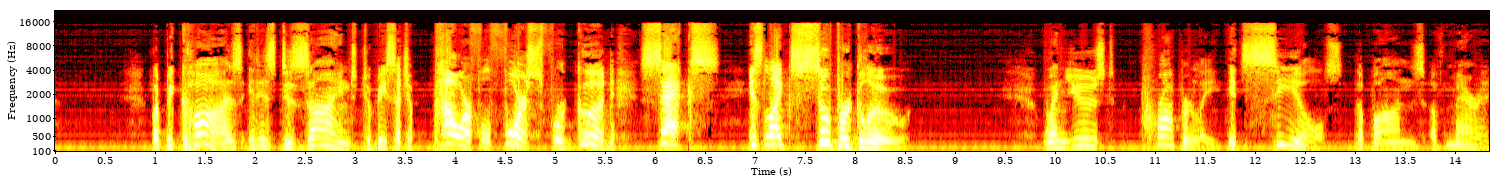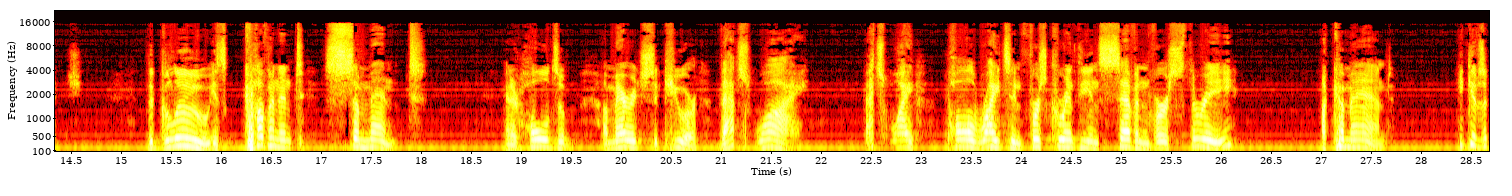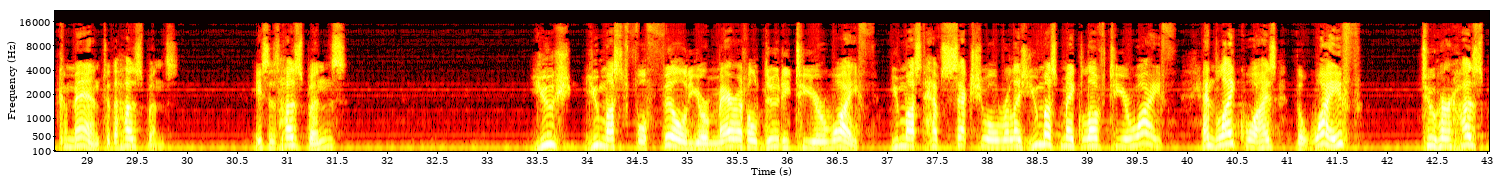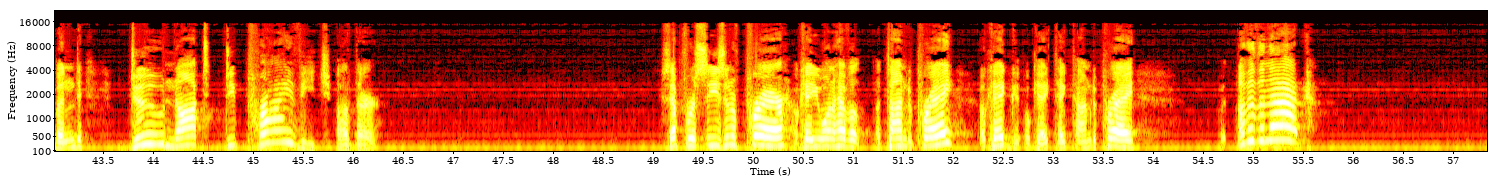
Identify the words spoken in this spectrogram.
but because it is designed to be such a powerful force for good. Sex is like superglue. When used properly, it seals the bonds of marriage. The glue is covenant cement, and it holds a, a marriage secure. That's why that's why Paul writes in 1 Corinthians 7, verse 3, a command. He gives a command to the husbands. He says, Husbands, you, sh- you must fulfill your marital duty to your wife. You must have sexual relations. You must make love to your wife. And likewise, the wife to her husband, do not deprive each other. Except for a season of prayer. Okay, you want to have a, a time to pray? Okay, okay, take time to pray. But other than that,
